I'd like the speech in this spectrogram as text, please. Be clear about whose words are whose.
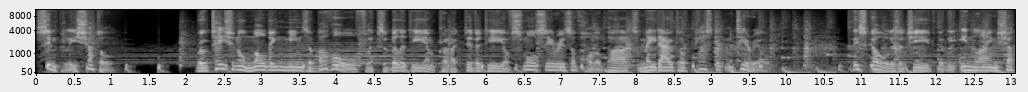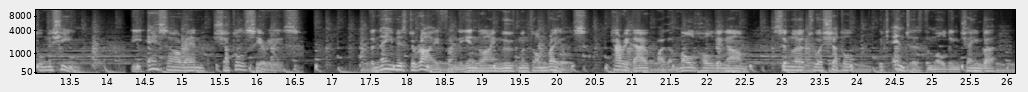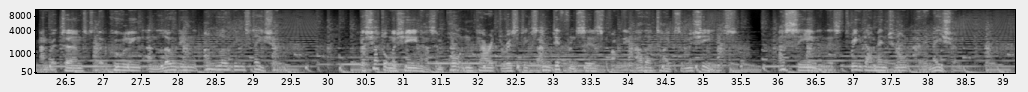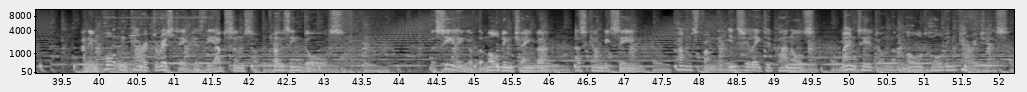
Speaker 1: simply shuttle. Rotational molding means above all flexibility and productivity of small series of hollow parts made out of plastic material. This goal is achieved with the inline shuttle machine, the SRM Shuttle Series. The name is derived from the inline movement on rails, carried out by the mold holding arm, similar to a shuttle which enters the molding chamber and returns to the cooling and loading unloading station. The shuttle machine has important characteristics and differences from the other types of machines, as seen in this three-dimensional animation. An important characteristic is the absence of closing doors. The ceiling of the moulding chamber, as can be seen, comes from the insulated panels mounted on the mould holding carriages.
